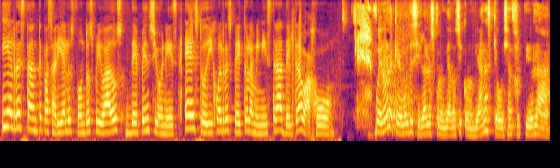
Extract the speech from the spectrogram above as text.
y el restante pasaría a los fondos privados de pensiones. Esto dijo al respecto la ministra del Trabajo. Bueno, le queremos decir a los colombianos y colombianas que hoy se han surtido la,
